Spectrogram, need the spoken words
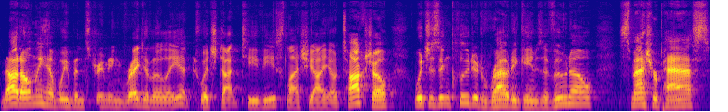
Not only have we been streaming regularly at twitch.tv slash Yayo Talk Show, which has included rowdy games of Uno, Smash or Pass,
